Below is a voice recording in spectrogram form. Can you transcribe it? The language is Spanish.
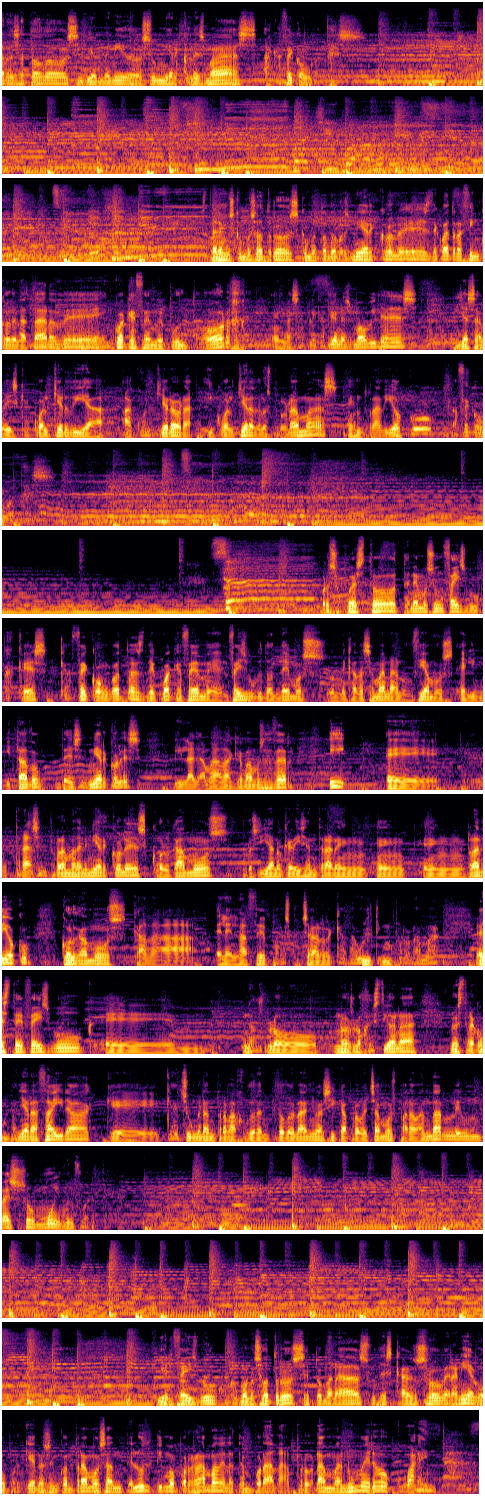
Tardes a todos y bienvenidos un miércoles más a Café con Gotas. Estaremos con vosotros como todos los miércoles de 4 a 5 de la tarde en cuacfm.org, en las aplicaciones móviles y ya sabéis que cualquier día, a cualquier hora y cualquiera de los programas en Radioco Café con Gotas. Por supuesto, tenemos un Facebook que es Café con Gotas de Quack FM, el Facebook donde hemos, donde cada semana anunciamos el invitado de ese miércoles y la llamada que vamos a hacer. Y eh, tras el programa del miércoles colgamos, por si ya no queréis entrar en, en, en Radioco, colgamos cada el enlace para escuchar cada último programa. Este Facebook eh, nos lo, nos lo gestiona nuestra compañera Zaira, que, que ha hecho un gran trabajo durante todo el año, así que aprovechamos para mandarle un beso muy muy fuerte. Y el Facebook, como nosotros, se tomará su descanso veraniego porque nos encontramos ante el último programa de la temporada, programa número 40.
